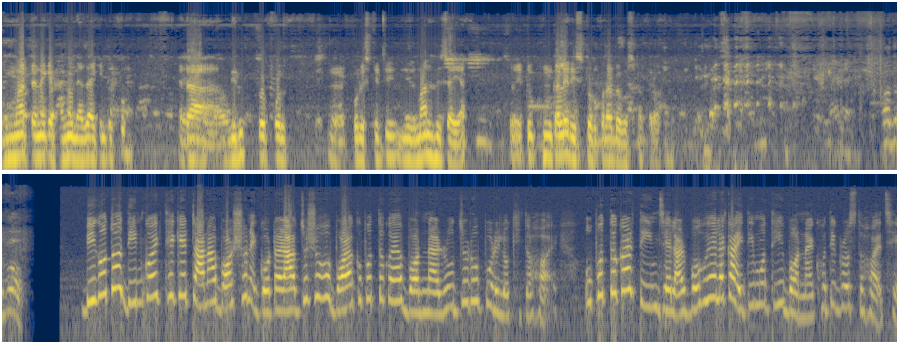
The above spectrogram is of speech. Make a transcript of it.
ধুমুহাত তেনেকৈ ভাঙি নাযায় কিন্তু খুব এটা বিৰূপ পৰিস্থিতি নিৰ্মাণ হৈছে ইয়াত চ' এইটো সোনকালে ৰিষ্ট'ৰ কৰাৰ ব্যৱস্থা কৰা হয় বিগত দিন কয়েক থেকে টানা বর্ষণে গোটা রাজ্য সহ বরাক উপত্যকায় বন্যার রুদ্ররূপ পরিলক্ষিত হয়। উপত্যকার তিন জেলার বহু এলাকা ইতিমধ্যেই বন্যায় ক্ষতিগ্রস্ত হয়েছে।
